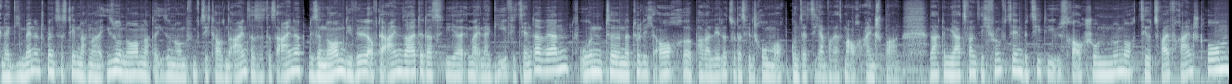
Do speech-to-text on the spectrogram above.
Energiemanagementsystem nach einer ISO-Norm, nach der ISO-Norm 50001. Das ist das eine. Und diese Norm, die will auf der einen Seite, dass wir immer energieeffizienter werden und äh, natürlich auch äh, parallel dazu, dass wir den Strom auch grundsätzlich einfach erstmal auch einsparen. Seit dem Jahr 2015 bezieht die Östra auch schon nur noch CO2-freien Strom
